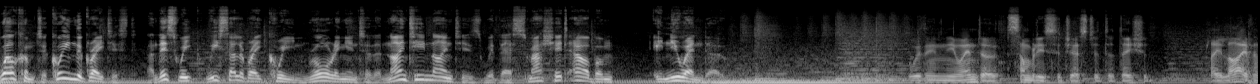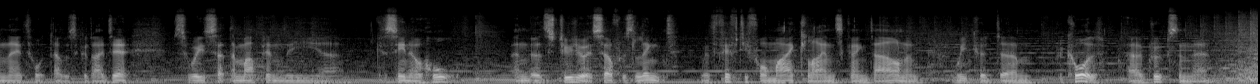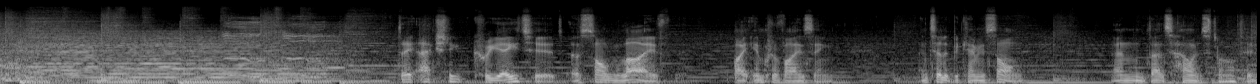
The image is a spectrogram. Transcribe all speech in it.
Welcome to Queen the Greatest, and this week we celebrate Queen roaring into the 1990s with their smash hit album, Innuendo. With Innuendo, somebody suggested that they should play live, and they thought that was a good idea. So we set them up in the uh, casino hall, and the studio itself was linked with 54 mic lines going down, and we could um, record uh, groups in there. They actually created a song live by improvising until it became a song. And that's how it started.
